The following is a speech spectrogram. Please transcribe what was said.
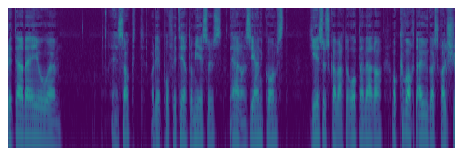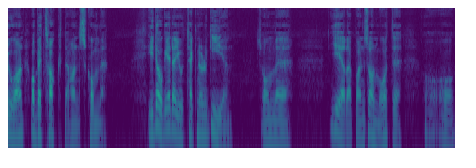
Og dette er det er jo eh, sagt, og det er profetert om Jesus, det er hans gjenkomst. Jesus skal verta åpenværa, og kvart auga skal sjå han og betrakte hans komme. I dag er det jo teknologien som eh, gjør det på en sånn måte og, og,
